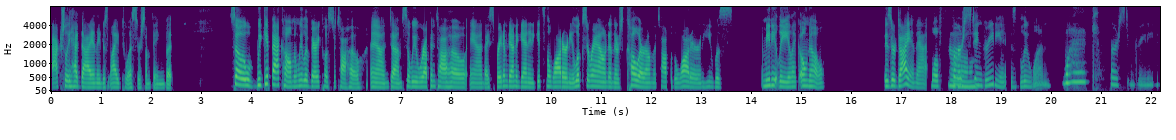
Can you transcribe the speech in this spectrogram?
actually had dye and they just lied to us or something. But so we get back home and we live very close to Tahoe. And um, so we were up in Tahoe and I sprayed him down again and he gets in the water and he looks around and there's color on the top of the water. And he was immediately like, oh no, is there dye in that? Well, first Oh. ingredient is blue one. What? First ingredient.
